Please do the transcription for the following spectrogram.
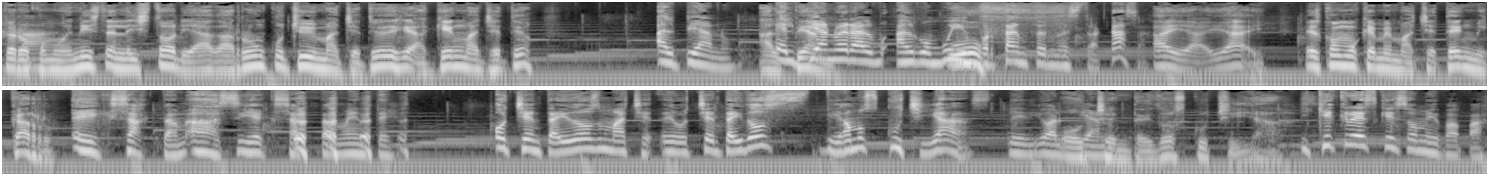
Pero como viniste en la historia, agarró un cuchillo y macheteó. Dije, ¿a quién macheteó? Al piano. el piano. era algo muy importante en nuestra casa. Ay, ay, ay. Es como que me macheté en mi carro. Exactamente. Ah, sí, exactamente. 82 machete, 82, digamos, cuchilladas le dio al piano. 82 cuchilladas. ¿Y qué crees que hizo mi papá?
